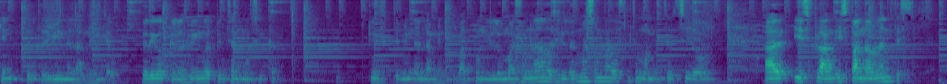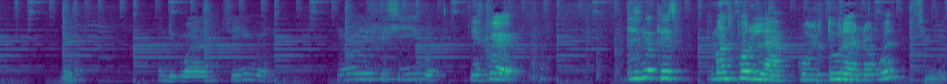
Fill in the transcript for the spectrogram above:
¿quién te, te viene a la mente, güey? Yo digo que los gringos piensan música ¿quién se te viene a la mente? Bad Bunny, los más sonados. Y los más sonados últimamente han sido ah, hispan- hispanohablantes. ¿Ves? Al igual, sí, güey. No, es que sí, güey. Y es que. Yo siento que es más por la cultura, ¿no, güey? Sí, güey.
